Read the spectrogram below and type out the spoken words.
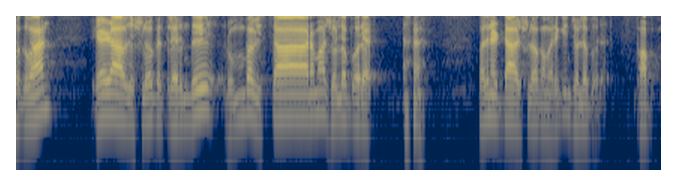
பகவான் ஏழாவது ஸ்லோகத்திலிருந்து ரொம்ப விஸ்தாரமாக சொல்ல போகிறார் பதினெட்டாவது ஸ்லோகம் வரைக்கும் சொல்ல போகிறார் பார்ப்போம்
